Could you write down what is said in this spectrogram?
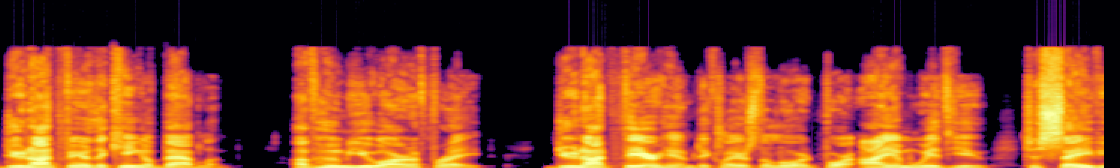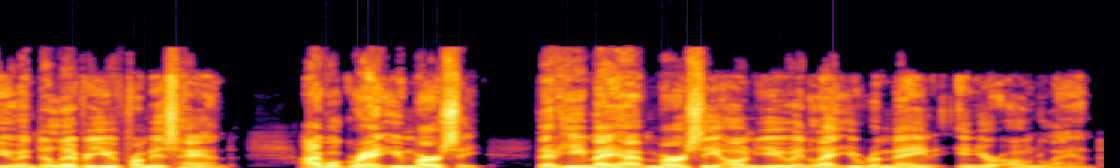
Do not fear the king of Babylon, of whom you are afraid. Do not fear him, declares the Lord, for I am with you to save you and deliver you from his hand. I will grant you mercy, that he may have mercy on you and let you remain in your own land.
